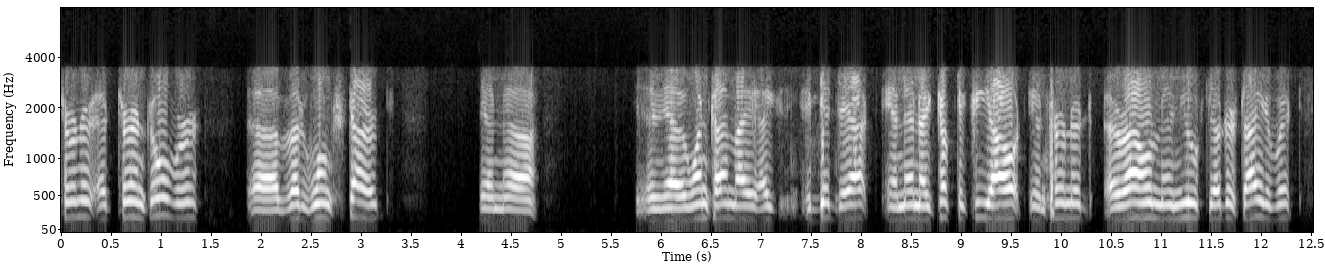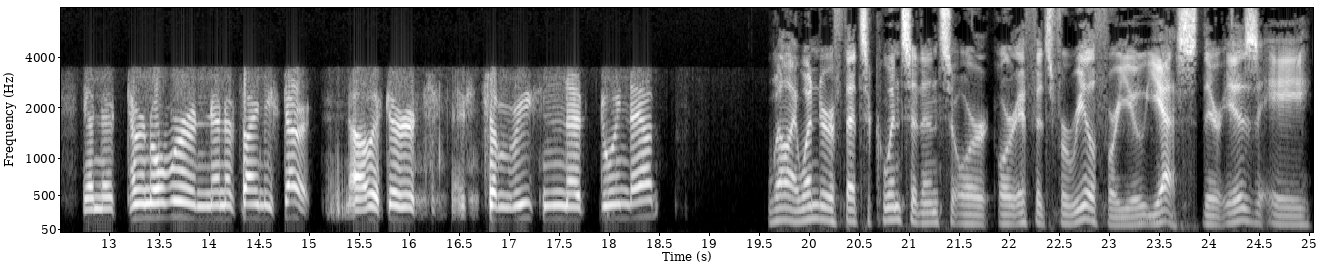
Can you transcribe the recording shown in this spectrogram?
turn it, it turns over, uh, but it won't start. And uh, and uh, one time I, I did that, and then I took the key out and turned it around and used the other side of it, and it turned over, and then it finally start. Now, is there some reason that doing that? Well, I wonder if that's a coincidence or or if it's for real for you. Yes, there is a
